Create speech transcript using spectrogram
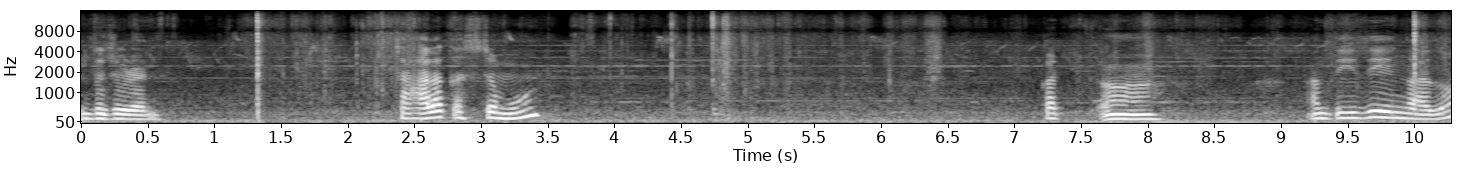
ఇంత చూడండి. చాలా కష్టము. కట్ అంత ఈజీ ఏం కాదు.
